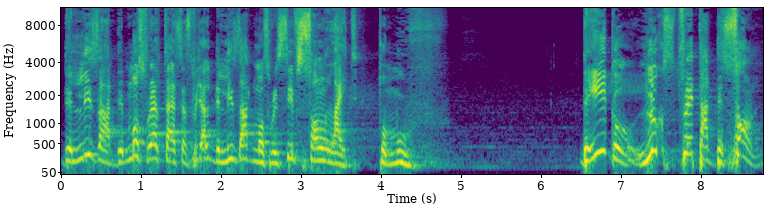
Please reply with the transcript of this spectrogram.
the lizard, the most reptiles, especially the lizard, must receive sunlight to move. The eagle looks straight at the sun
